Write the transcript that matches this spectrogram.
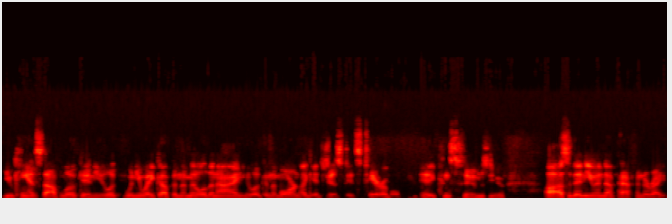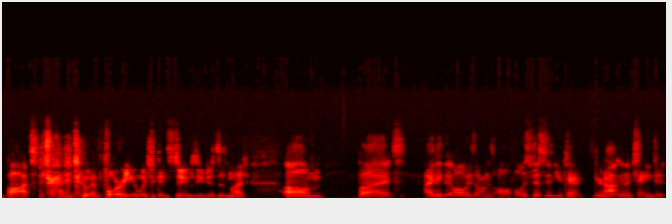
you can't stop looking. You look when you wake up in the middle of the night, you look in the morning, like it's just it's terrible. It consumes you. Uh, so then you end up having to write bots to try to do it for you, which consumes you just as much. Um, but I think the always on is awful. It's just you can't. You're not going to change it,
